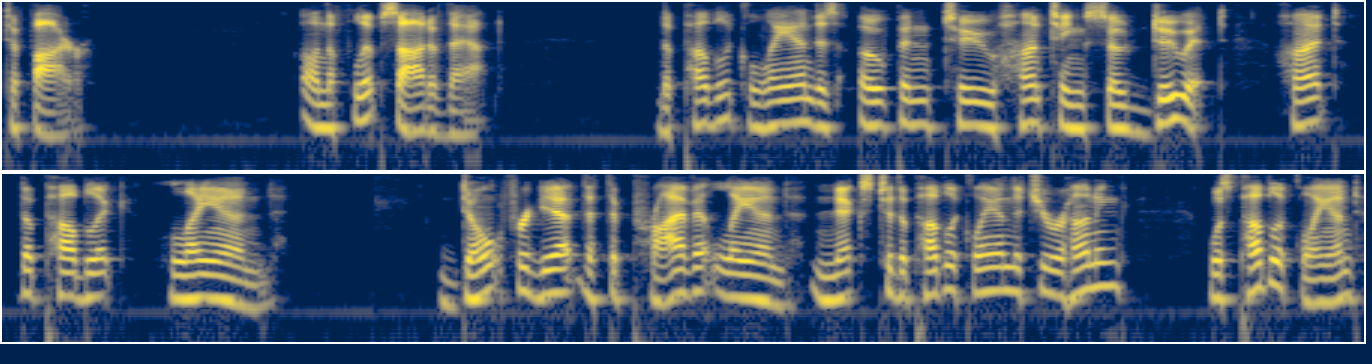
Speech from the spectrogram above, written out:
to fire. On the flip side of that, the public land is open to hunting, so do it. Hunt the public land. Don't forget that the private land next to the public land that you are hunting was public land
